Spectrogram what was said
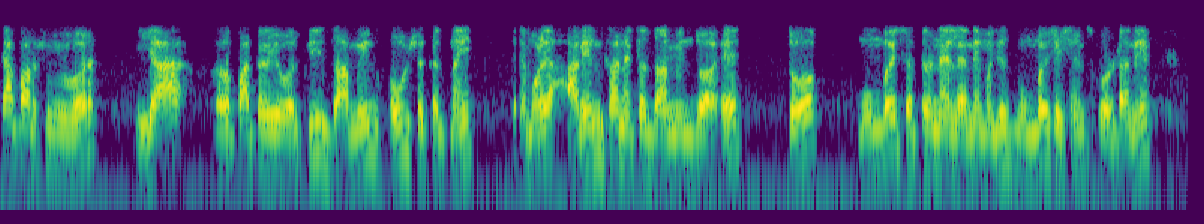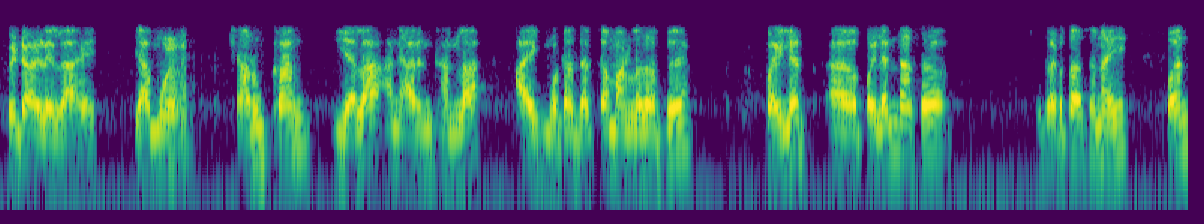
त्या पार्श्वभूमीवर या पातळीवरती जामीन होऊ शकत नाही. त्यामुळे आर्यन खान याचा जामीन जो आहे तो मुंबई सत्र न्यायालयाने म्हणजेच मुंबई सेशन्स कोर्टाने फेटाळलेला आहे. यामुळे शाहरुख खान याला आणि आर्यन खानला हा एक मोठा धक्का मानला जातोय. पहिल्याच पहिल्यांदा असं घडतं असं नाही पण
